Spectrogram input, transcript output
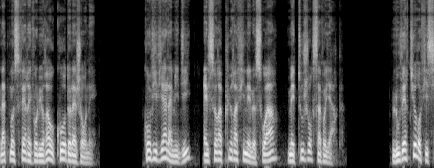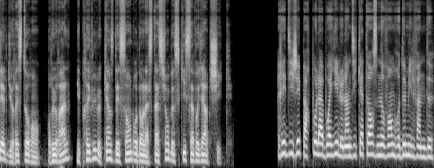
l'atmosphère évoluera au cours de la journée. Conviviale à midi, elle sera plus raffinée le soir, mais toujours savoyarde. L'ouverture officielle du restaurant rural est prévue le 15 décembre dans la station de ski Savoyard Chic. Rédigé par Paula Boyer le lundi 14 novembre 2022.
